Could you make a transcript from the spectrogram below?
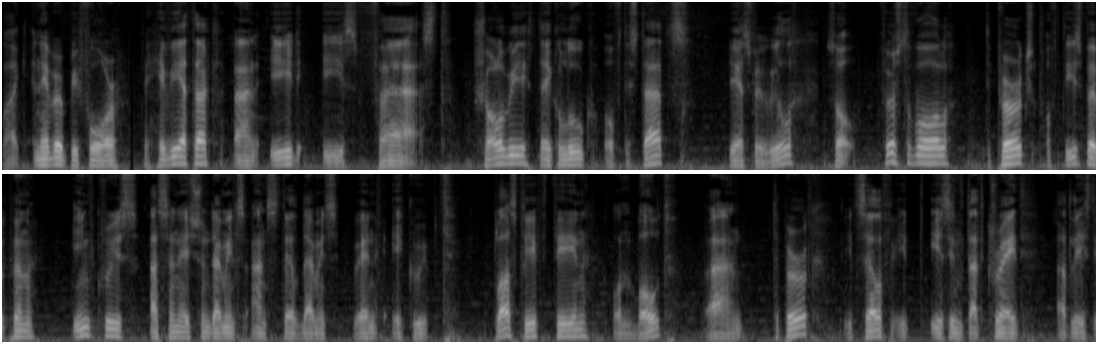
like never before the heavy attack and it is fast. Shall we take a look of the stats? Yes we will. So first of all the perks of this weapon increase assassination damage and stealth damage when equipped. Plus 15 on both and the perk itself it isn't that great at least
